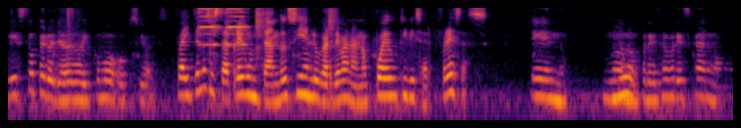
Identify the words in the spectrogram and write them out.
Listo, pero ya doy como opciones. Paita nos está preguntando si en lugar de banano puede utilizar fresas. Eh, no, no, no, fresa fresca no.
